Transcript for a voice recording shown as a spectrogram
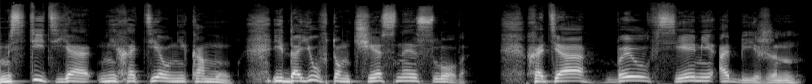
Мстить я не хотел никому и даю в том честное слово, хотя был всеми обижен.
